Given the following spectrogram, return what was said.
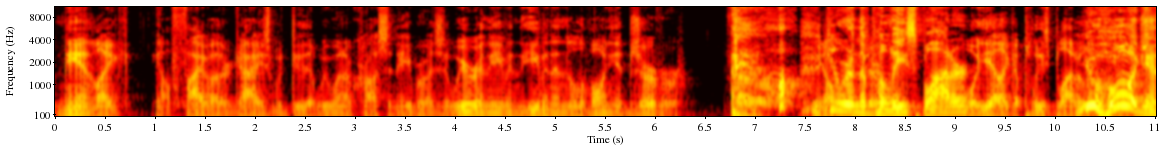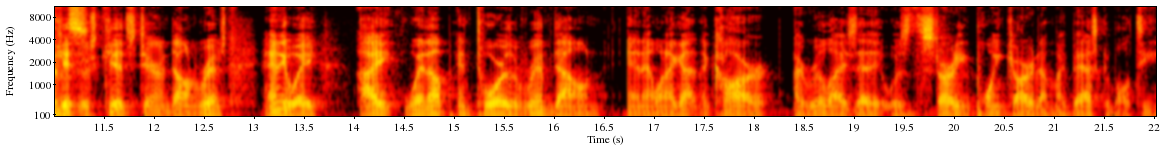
me and like you know five other guys would do that. We went across the neighborhoods, and we were in the, even even in the Livonia Observer. For, you, know, you were in the police blotter. Well, yeah, like a police blotter. You like, know, there's hooligans. There's kids tearing down rims. Anyway, I went up and tore the rim down, and then when I got in the car, I realized that it was the starting point guard on my basketball team.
